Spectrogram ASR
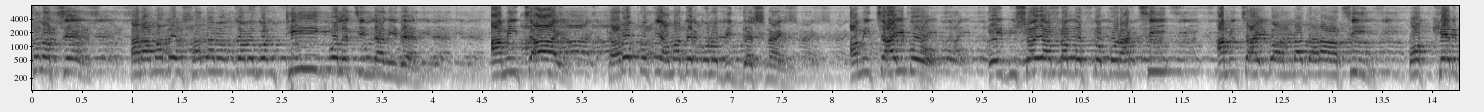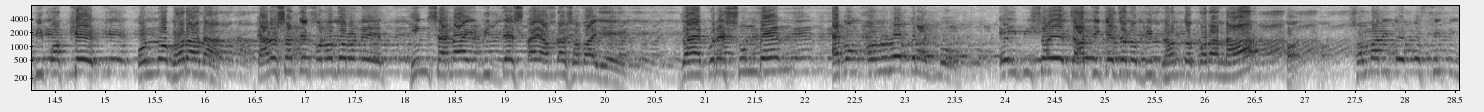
শোনাচ্ছেন, আর আমাদের সাধারণ জনগণ ঠিক বলে চিল্লানি দেন। আমি চাই কারও প্রতি আমাদের কোনো বিদ্বেষ নাই। আমি চাইব এই বিষয়ে আমরা বক্তব্য রাখছি। আমি চাইব আমরা যারা আছি, পক্ষের বিপক্ষের, অন্য ঘরানা কারও সাথে কোনো ধরনের হিংসা নাই, বিদ্বেষ নাই, আমরা সবাই দয়া করে শুনবেন এবং অনুরোধ রাখব, এই বিষয়ে জাতিকে যেন বিভ্রান্ত করা না সম্মানিত উপস্থিতি,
